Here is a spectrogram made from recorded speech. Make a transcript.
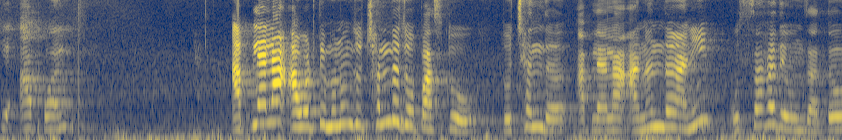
की आपण आपल्याला आवडते म्हणून जो छंद जोपासतो तो छंद आपल्याला आनंद आणि उत्साह देऊन जातो.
